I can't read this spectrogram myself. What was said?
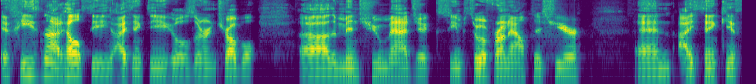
if he's not healthy, I think the Eagles are in trouble. Uh, the Minshew magic seems to have run out this year, and I think if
